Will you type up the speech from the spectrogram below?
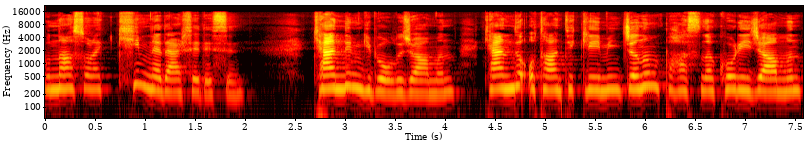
bundan sonra kim ne derse desin kendim gibi olacağımın, kendi otantikliğimin canım pahasına koruyacağımın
